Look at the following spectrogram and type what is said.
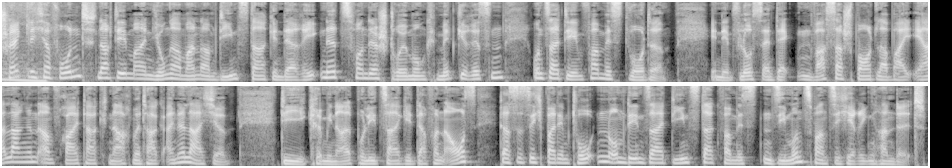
Schrecklicher Fund, nachdem ein junger Mann am Dienstag in der Regnitz von der Strömung mitgerissen und seitdem vermisst wurde. In dem Fluss entdeckten Wassersportler bei Erlangen am Freitagnachmittag eine Leiche. Die Kriminalpolizei geht davon aus, dass es sich bei dem Toten um den seit Dienstag vermissten 27-Jährigen handelt.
